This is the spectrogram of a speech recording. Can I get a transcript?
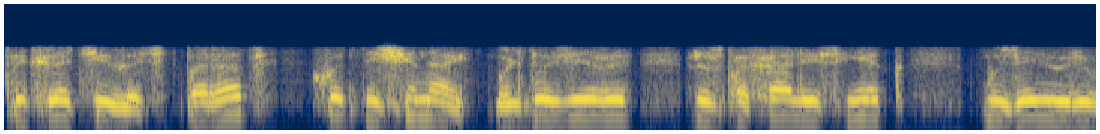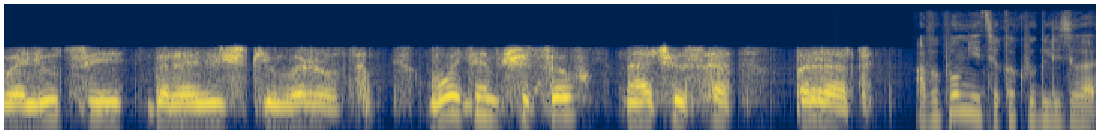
прекратилась. Парад хоть начинай. Бульдозеры распахали снег музею революции Боровическим воротам. В 8 часов начался парад. А вы помните, как выглядела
